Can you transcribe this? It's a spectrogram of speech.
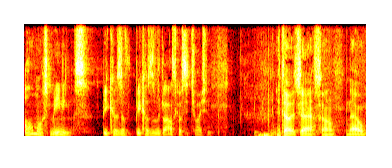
almost meaningless because of, because of the Glasgow situation. It does, yeah. So now,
